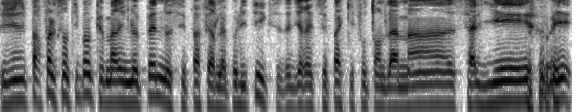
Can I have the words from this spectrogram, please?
j'ai parfois le sentiment que Marine Le Pen ne sait pas faire de la politique. C'est-à-dire, elle ne sait pas qu'il faut tendre la main, s'allier. Vous voyez,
